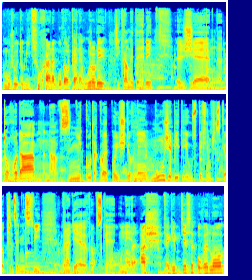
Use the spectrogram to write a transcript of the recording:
můžou to být sucha nebo velké neúrody. Říkal mi tehdy, že dohoda na vzniku takové pojišťovny může být i úspěchem českého předsednictví v Radě Evropské Evropské unie. Ale až v Egyptě se povedlo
